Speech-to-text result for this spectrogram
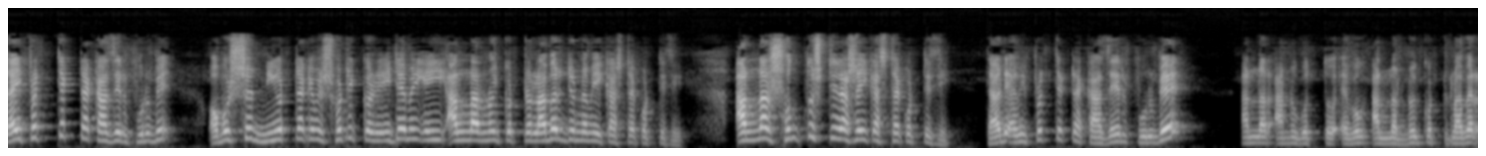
তাই প্রত্যেকটা কাজের পূর্বে অবশ্যই নিয়তটাকে আমি সঠিক করে এটা আমি এই আল্লাহর নৈকট্য লাভের জন্য আমি এই কাজটা করতেছি। আল্লাহর সন্তুষ্টির আশায় এই কাজটা করতেছি। তাহলে আমি প্রত্যেকটা কাজের পূর্বে আল্লাহর আনুগত্য এবং আল্লাহর নৈকট্য লাভের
